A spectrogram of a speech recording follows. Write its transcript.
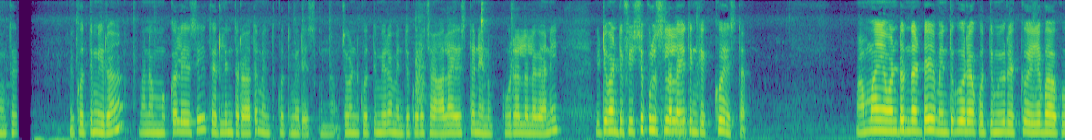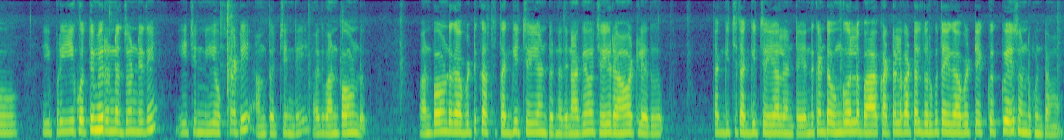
కొత్తిమీర మనం ముక్కలు వేసి తెరిలిన తర్వాత మెంతి కొత్తిమీర వేసుకుందాం. చూడండి కొత్తిమీర మెంతికూర చాలా వేస్తా. నేను కూరలలో కానీ ఇటువంటి ఫిష్ పులుసులలో అయితే ఇంకెక్కువ వేస్తాను మా అమ్మాయి ఏమంటుందంటే మెంతికూర కొత్తిమీర ఎక్కువ వేయబాకు ఇప్పుడు ఈ కొత్తిమీర ఉన్నది చూడండి ఇది. ఈ చిన్న ఈ ఒక్కటి అంత వచ్చింది. అది వన్ పౌండ్. వన్ పౌండ్ కాబట్టి కాస్త తగ్గించేయి అంటున్నది. నాకేమో చెయ్యి రావట్లేదు. తగ్గించి తగ్గించి చేయాలంటే. ఎందుకంటే ఒంగోలులో బాగా కట్టలు కట్టలు దొరుకుతాయి కాబట్టి ఎక్కువ ఎక్కువ వేసి వండుకుంటాము.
